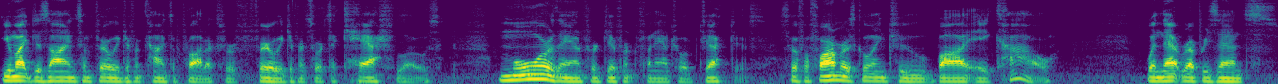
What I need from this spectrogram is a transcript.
you might design some fairly different kinds of products for fairly different sorts of cash flows more than for different financial objectives. So if a farmer is going to buy a cow, when that represents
